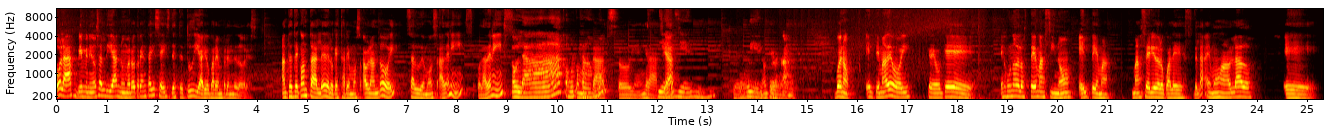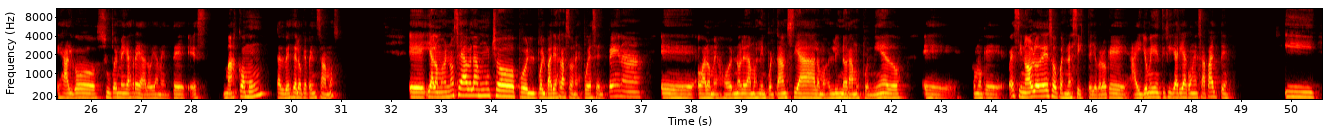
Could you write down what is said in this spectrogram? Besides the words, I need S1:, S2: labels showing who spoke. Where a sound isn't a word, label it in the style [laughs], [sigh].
S1: Hola, bienvenidos al día número 36 de este Tu Diario para Emprendedores. Antes de contarle de lo que estaremos hablando hoy, saludemos a Denise. Hola Denise.
S2: Hola, ¿cómo,
S1: ¿Cómo
S2: estamos?
S1: estás? Todo bien, gracias.
S2: Bien, bien.
S1: Qué
S2: Todo
S1: bueno,
S2: bien,
S1: qué bueno. Bueno, el tema de hoy creo que es uno de los temas, si no el tema más serio de lo cual es, ¿verdad? Hemos hablado. Eh, es algo súper mega real, obviamente. Es más común, tal vez, de lo que pensamos. Eh, y a lo mejor no se habla mucho por, por varias razones. Puede ser pena, eh, o a lo mejor no le damos la importancia, a lo mejor lo ignoramos por miedo. eh, como que, pues si no hablo de eso, pues no existe. Yo creo que ahí yo me identificaría con esa parte. Y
